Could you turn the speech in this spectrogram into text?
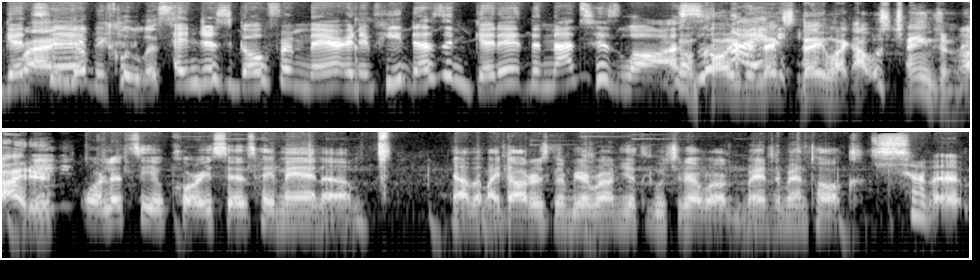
gets Right, it. he'll be clueless. And just go from there. And if he doesn't get it, then that's his loss. I'm gonna call you the next day like I was changing Ryder. Or let's see if Corey says, hey man, um, now that my daughter's gonna be around you, I think we should have a man-to-man talk. Shut up.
